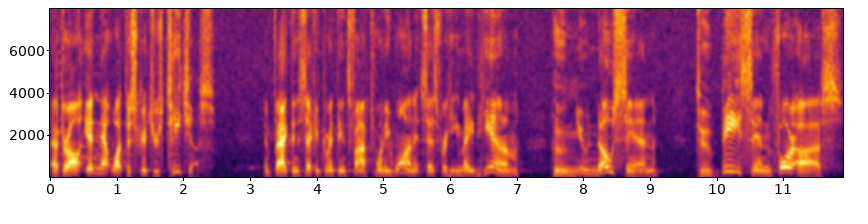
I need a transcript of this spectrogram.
After all, isn't that what the scriptures teach us? In fact, in 2 Corinthians 5:21 it says for he made him who knew no sin to be sin for us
